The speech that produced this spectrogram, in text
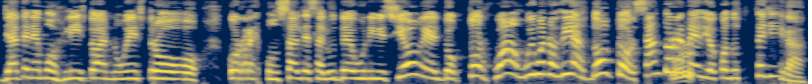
ya tenemos listo a nuestro corresponsal de salud de Univisión, el doctor Juan. Muy buenos días, doctor. Santo remedio cuando usted llega.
